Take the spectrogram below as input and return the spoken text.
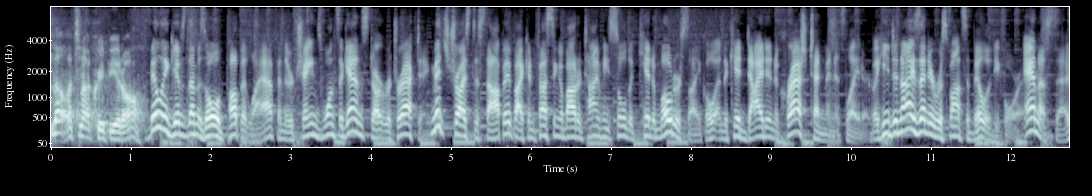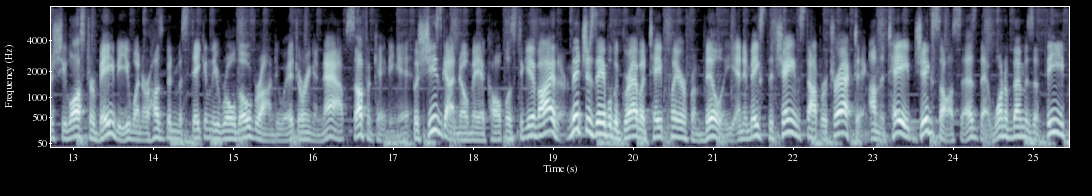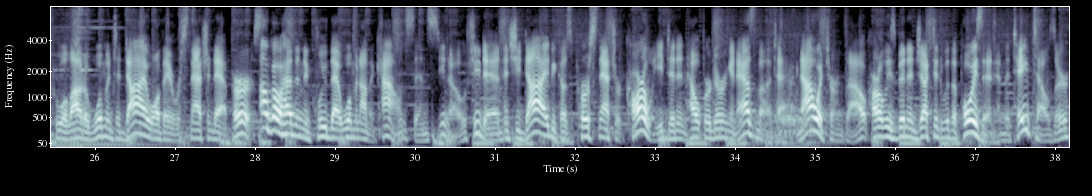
No, it's not creepy at all. Billy gives them his old puppet laugh, and their chains once again start retracting. Mitch tries to stop it by confessing about a time he sold a kid a motorcycle and the kid died in a crash 10 minutes later, but he denies any responsibility for it. Anna says she lost her baby when her husband mistakenly rolled over onto it during a nap, suffocating it, but she's got no mea culpas to give either. Mitch is able to grab a tape player from Billy, and it makes the chain stop retracting. On the tape, Jigsaw says that one of them is a thief who allowed a woman to die while they were snatching that purse. I'll go ahead and include that woman on the count, since, you know, she did. And she died because purse snatcher Carly didn't help her during an asthma attack. Now it turns out Carly's been injected with a poison, and the tape tells her,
